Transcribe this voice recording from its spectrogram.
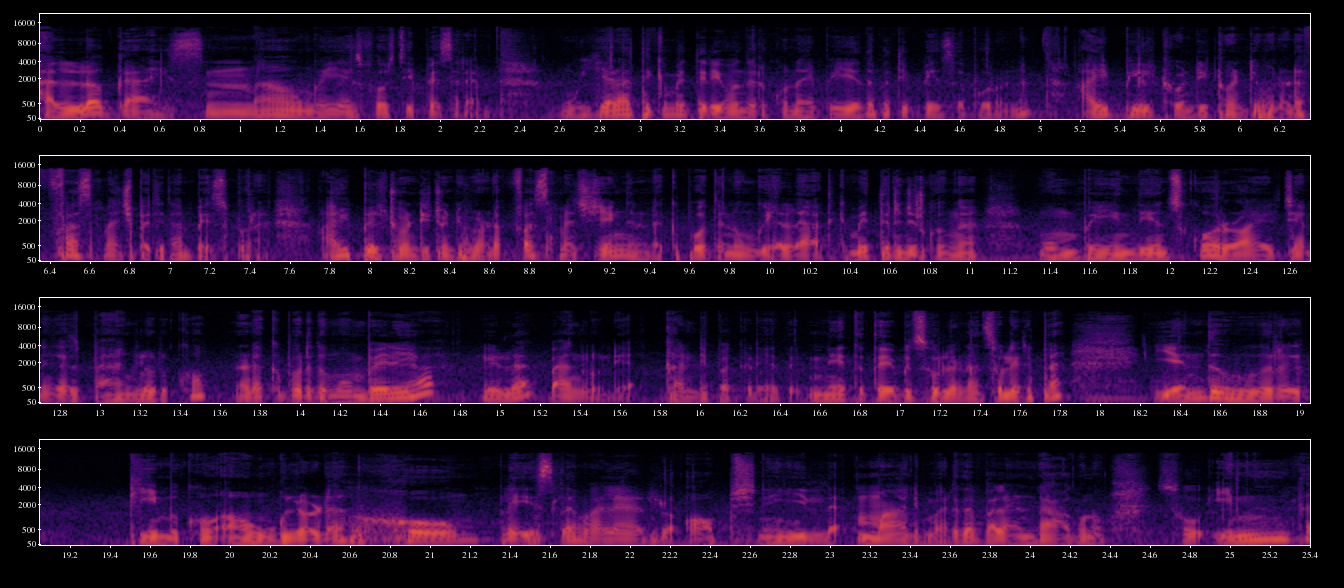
ஹலோ கைஸ் நான் உங்கள் எஸ் ஃபோர்சி பேசுகிறேன் உங்கள் எல்லாத்துக்குமே தெரிய வந்திருக்கும் நான் இப்போ எதை பற்றி பேச போகிறேன்னு ஐபிஎல் டுவெண்ட்டி டுவெண்ட்டி ஒனோட ஃபஸ்ட் மேட்ச் பற்றி தான் பேச போகிறேன் ஐபிஎல் டுவெண்ட்டி டுவெண்ட்டி ஒனோட ஃபஸ்ட் மேட்ச் எங்கே நடக்க போகுதுன்னு உங்கள் எல்லாத்துக்குமே தெரிஞ்சிருக்குங்க. மும்பை இந்தியன்ஸ்க்கும் ராயல் சேலஞ்சர்ஸ் பெங்களூருக்கும் நடக்க போகிறது மும்பைலையா இல்லை பெங்களூர்லையா கண்டிப்பாக கிடையாது. நேற்று எபிசோடில் நான் சொல்லியிருப்பேன். எந்த ஒரு டீமுக்கும் அவங்களோட ஹோம் பிளேஸில் விளையாடுற ஆப்ஷனே இல்லை. மாறி மாறி தான் விளையாண்டு ஆகணும் ஸோ இந்த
